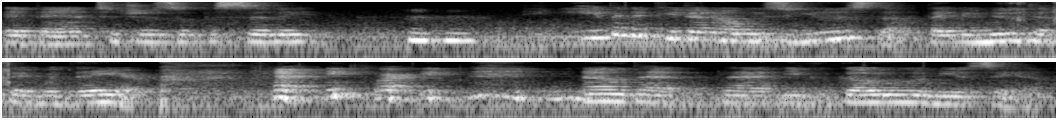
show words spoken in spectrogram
advantages of the city. Mm-hmm. Even if you didn't always use them, that you knew that they were there. right? You know, that, that you could go to a museum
